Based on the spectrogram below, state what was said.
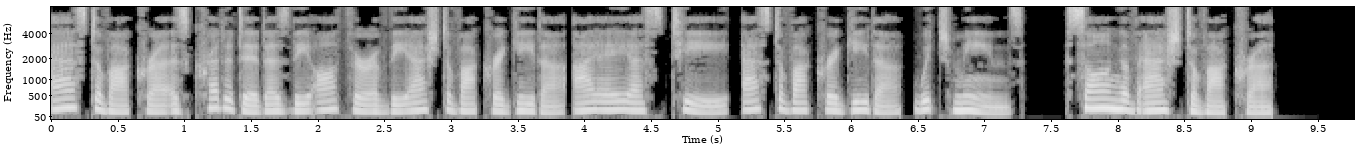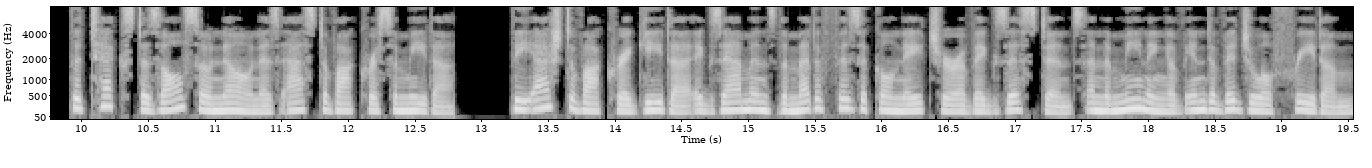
Astavakra is credited as the author of the Ashtavakra Gita IAST, Astavakra Gita, which means, "...song of Ashtavakra". The text is also known as Astavakra. The Ashtavakra Gita examines the metaphysical nature of existence and the meaning of individual freedom,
